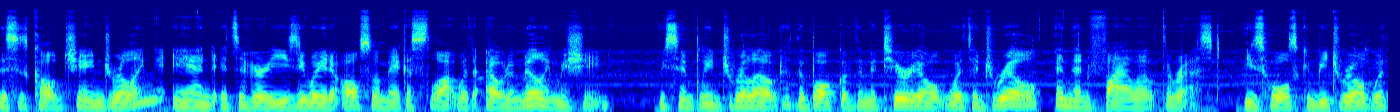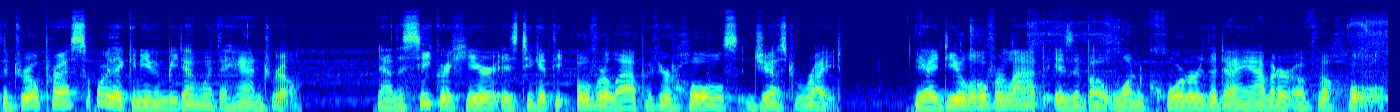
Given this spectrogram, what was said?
this is called chain drilling, and it's a very easy way to also make a slot without a milling machine. We simply drill out the bulk of the material with a drill and then file out the rest. These holes can be drilled with a drill press or they can even be done with a hand drill. Now the secret here is to get the overlap of your holes just right. The ideal overlap is about one quarter the diameter of the hole.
